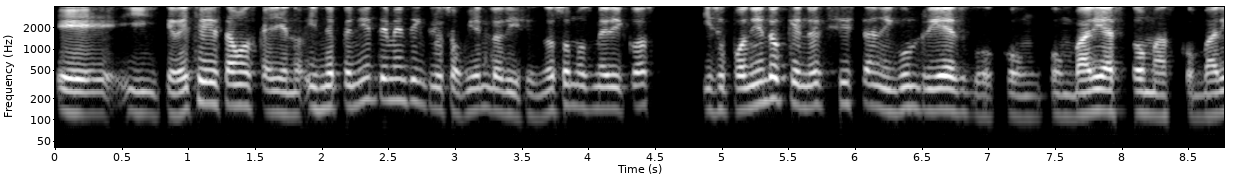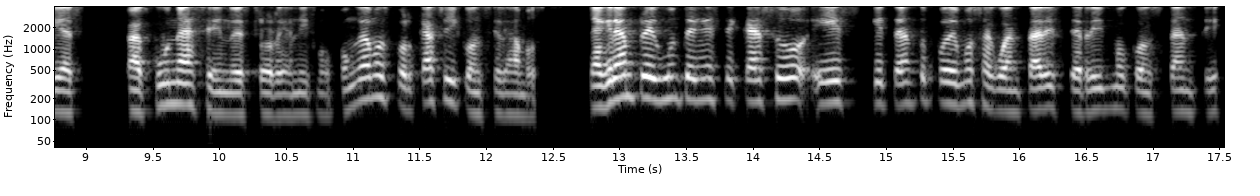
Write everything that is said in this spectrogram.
eh, y que de hecho ya estamos cayendo, independientemente, incluso bien lo dices, no somos médicos y suponiendo que no exista ningún riesgo con, con varias tomas, con varias vacunas en nuestro organismo. Pongamos por caso y concedamos. La gran pregunta en este caso es qué tanto podemos aguantar este ritmo constante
